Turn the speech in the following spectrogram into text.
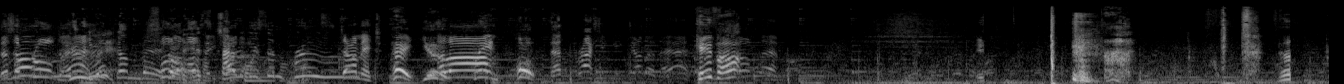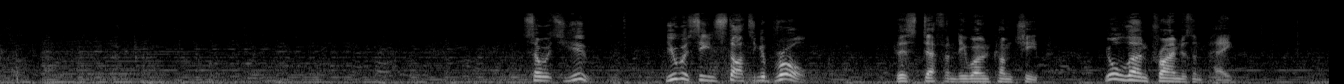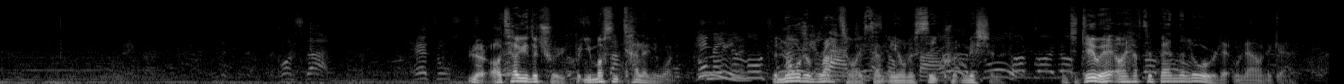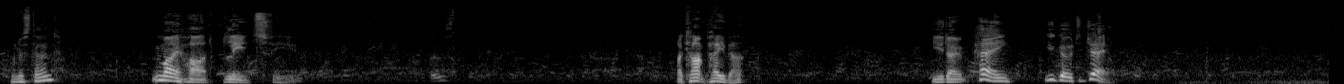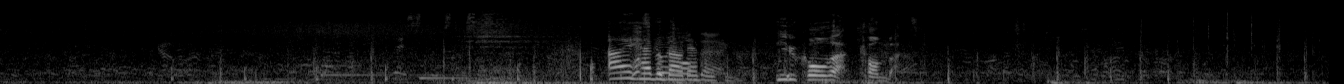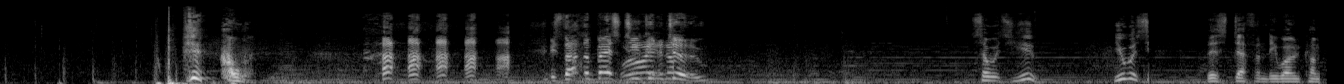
There's a brawl there. Cucumber! Full of each other. Asparagus and prunes! Damn it! Hey, you! Alarm! Green, halt! They're thrashing each other there. Give up! So it's you. You were seen starting a brawl. This definitely won't come cheap. You'll learn crime doesn't pay. Look, I'll tell you the truth, but you mustn't tell anyone. Henry, The Lord of Rattay sent me on a secret mission. And to do it, I have to bend the law a little now and again. Understand? My heart bleeds for you. I can't pay that. You don't pay, you go to jail. I have about everything. You call that combat? Ow! Is that the best you can do? So it's you. You were seen. This definitely won't come.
